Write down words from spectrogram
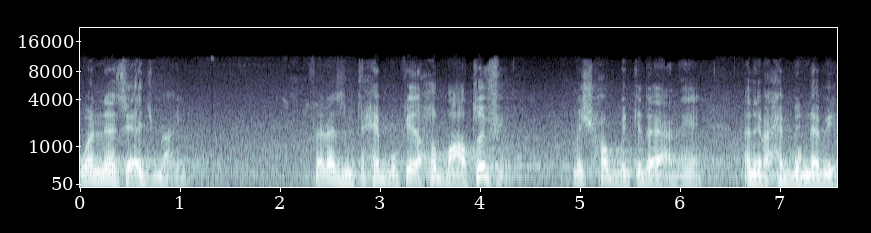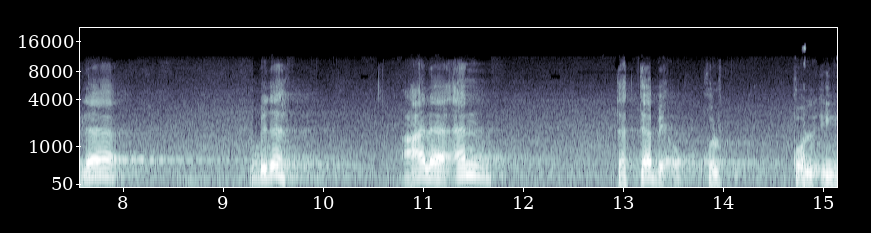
والناس أجمعين. فلازم تحبه كده حب عاطفي مش حب كده يعني أنا بحب النبي لا. الحب ده على أن تتبعوا قل, قل إن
